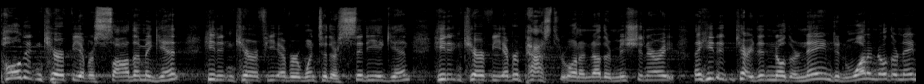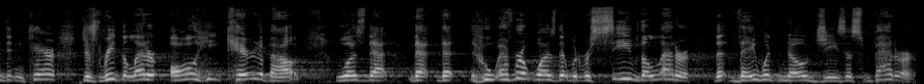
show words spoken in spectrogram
Paul didn't care if he ever saw them again. He didn't care if he ever went to their city again. He didn't care if he ever passed through on another missionary. He didn't care. He didn't know their name, didn't want to know their name, didn't care. Just read the letter. All he cared about was that, that, that whoever it was that would receive the letter, that they would know Jesus better.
